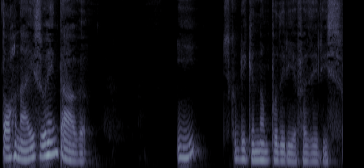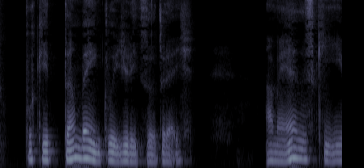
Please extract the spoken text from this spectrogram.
tornar isso rentável. E descobri que eu não poderia fazer isso, porque também inclui direitos autorais. A menos que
